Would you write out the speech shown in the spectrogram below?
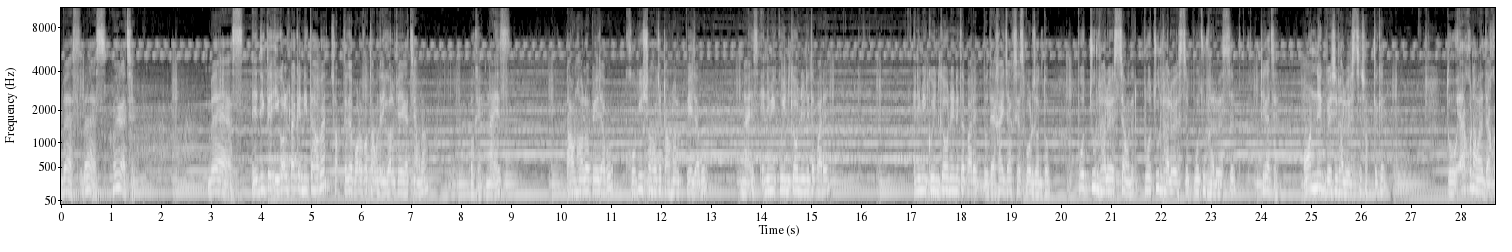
ব্যাস ব্যাস, হয়ে গেছে। ব্যাস, এই দিক দিয়ে ইগলটাকে নিতে হবে। সব থেকে বড় কথা আমাদের ইগল পেয়ে গেছি আমরা। ওকে নাইস টাউন হলও পেয়ে যাব। খুবই সহজে টাউন হল পেয়ে যাব। নাইস এনিমি কুইনকেও নিয়ে নিতে পারে। এনিমি কুইনকেও নিয়ে নিতে পারে। তো দেখাই যাক শেষ পর্যন্ত। প্রচুর ভ্যালু এসছে আমাদের। প্রচুর ভ্যালু এসছে, প্রচুর ভ্যালু এসছে। ঠিক আছে? অনেক বেশি ভ্যালু এসছে সব থেকে তো এখন আমাদের দেখো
